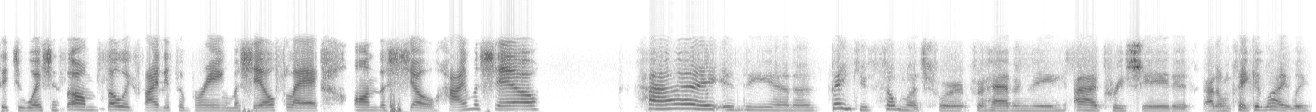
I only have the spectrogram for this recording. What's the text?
situation. So I'm so excited to bring Michelle Flagg on the show. Hi, Michelle. Hi, Indiana. Thank you so much for for having me. I appreciate it. I don't take it lightly.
